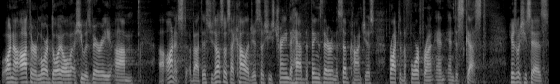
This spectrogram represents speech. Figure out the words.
One author, Laura Doyle, she was very um, uh, honest about this. She's also a psychologist, so she's trained to have the things that are in the subconscious brought to the forefront and, and discussed. Here's what she says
